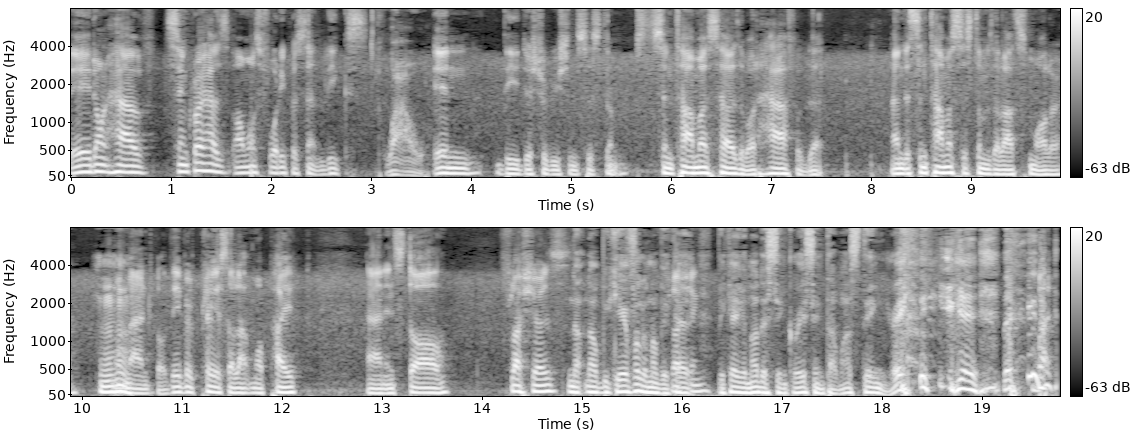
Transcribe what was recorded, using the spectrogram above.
They don't have. Croix has almost 40% leaks. Wow. In the distribution system. St. Thomas has about half of that. And the St. Thomas system is a lot smaller, more Mhm. manageable. They've replaced a lot more pipe and install flushers. No, no, be careful, you know, because, Flushing. because you know the St. Croix St. Thomas thing, right? but,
